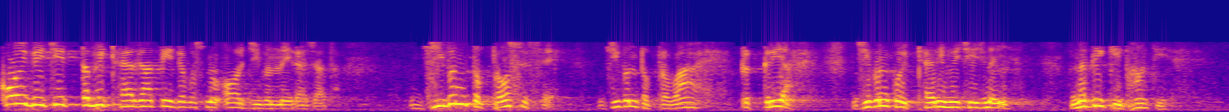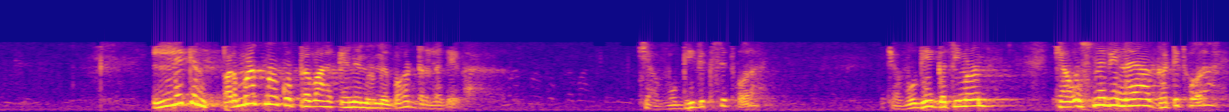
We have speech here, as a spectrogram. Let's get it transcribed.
कोई भी चीज़ तभी ठहर जाती है जब उसमें और जीवन नहीं रह जाता। जीवन तो प्रोसेस है, जीवन तो प्रवाह है, प्रक्रिया है। जीवन कोई ठहरी हुई चीज़ नहीं है, नदी की भांति है। लेकिन परमात्मा को प्रवाह कहने में हमें बहुत डर लगेगा। क्या वो भी विकसित हो रहा है? क्या वो भी गतिमान है? क्या उसमें भी नया घटित हो रहा है?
